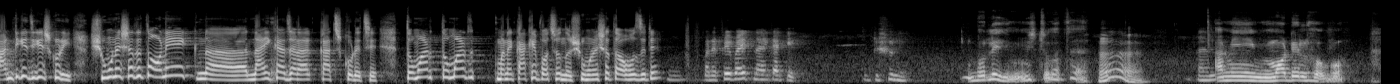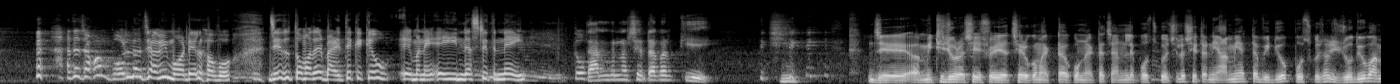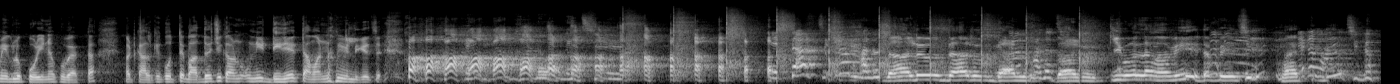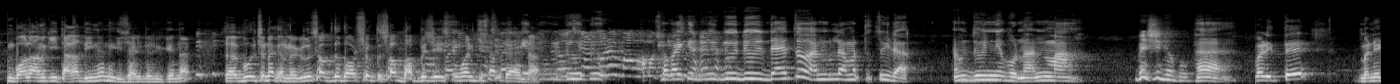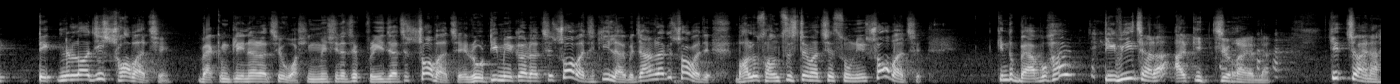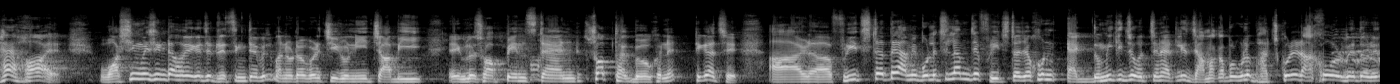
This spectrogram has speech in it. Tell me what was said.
আন্টিকে জিজ্ঞেস করি সুমনের সাথে তো অনেক নায়িকা যারা কাজ করেছে তোমার তোমার মানে কাকে পছন্দ? সুমনের সাথে অপোজিটে? মানে ফেভারিট নায়িকাকে একটু শুনি। বলি মিষ্টি কথা? হ্যাঁ। আমি মডেল হব। আচ্ছা যখন বলল যে আমি মডেল হব যেহেতু তোমাদের বাড়ি থেকে কেউ এ মানে এই ইন্ডাস্ট্রিতে নেই তো আমি বললাম সেটা আবার কি? যে মিঠি জোড়া শেষ হয়ে যাচ্ছে এরকম একটা কোনো একটা চ্যানেলে পোস্ট করেছিল সেটা নিয়ে আমি একটা ভিডিও পোস্ট করেছিলাম যদিও আমি এগুলো করি না খুব একটা বাট কালকে করতে বাধ্য হয়েছি কারণ উনি ডিরেক্ট আমার নামে লিখেছে। দারুণ দারুণ দারুণ দারুণ। কি বললাম আমি? এটা পেয়েছি? বলো আমি কি টাকা দিই না নাকি শাড়িটারি কেনার? তা বলছো না কেন? এগুলো সব তো দর্শক তো সব ভাববে যে এই সুমন কিছু দেয় না। সবাইকে দুই দুই দুই দেয় তো? আমি বলি আমার তো তুই রাখ। আমি দুই নেব না আমি মা। বেশি নেব। হ্যাঁ। বাড়িতে মানে টেকনোলজি সব আছে। ভ্যাকুম ক্লিনার আছে ওয়াশিং মেশিন আছে ফ্রিজ আছে সব আছে। রুটি মেকার আছে সব আছে। কি লাগবে? জানা লাগে সব আছে। ভালো সাউন্ড সিস্টেম আছে সোনির সব আছে। কিন্তু ব্যবহার টিভি ছাড়া আর কিচ্ছু হয় না। কিচ্ছু হয় না। হ্যাঁ হয়। ওয়াশিং মেশিনটা হয়ে গেছে ড্রেসিং টেবিল মানে ওটার উপরে চিরুনি, চাবি, এগুলো সব পেন স্ট্যান্ড সব থাকবে ওখানে, ঠিক আছে? আর ফ্রিজটাতে আমি বলেছিলাম যে ফ্রিজটা যখন একদমই কিছু হচ্ছে না অ্যাটলিস্ট জামা কাপড়গুলো ভাঁজ করে রাখো ওর ভেতরে।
